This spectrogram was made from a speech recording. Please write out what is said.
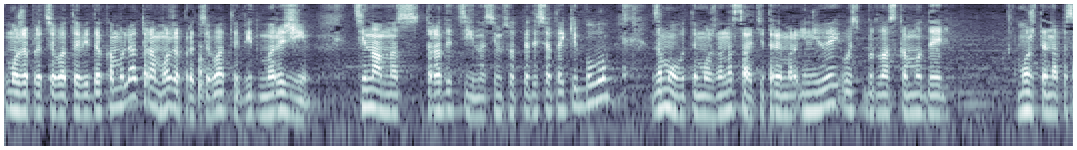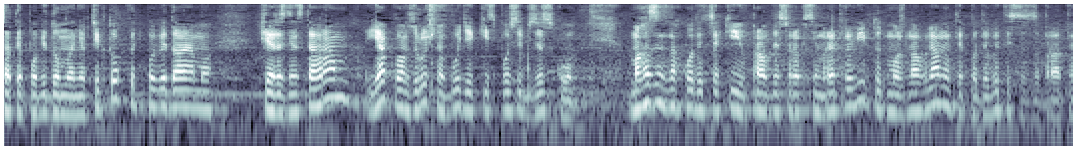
Може працювати від акумулятора, може працювати від мережі. Ціна в нас традиційна 750, як і було. Замовити можна на сайті Trimmer.in.ua. Ось, будь ласка, модель. Можете написати повідомлення в TikTok, відповідаємо через Instagram, як вам зручно будь-який спосіб зв'язку. Магазин знаходиться Київ, правди 47 ретровіль. Тут можна оглянути, подивитися, забрати.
